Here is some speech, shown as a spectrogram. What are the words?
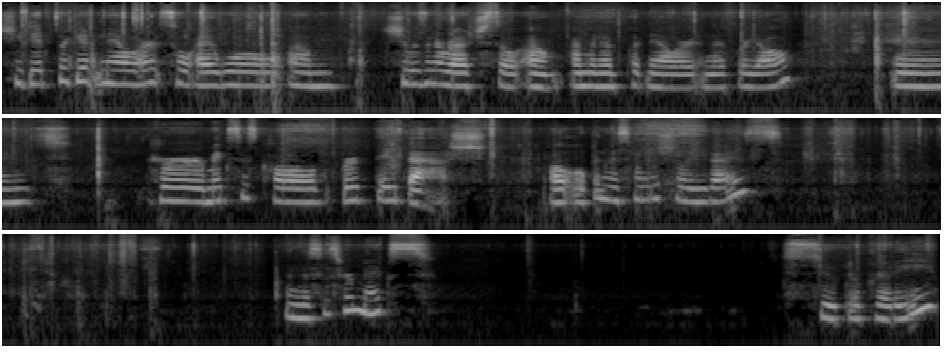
She did forget nail art so I will, um, she was in a rush so um, I'm going to put nail art in there for y'all. And her mix is called Birthday Bash. I'll open this one to show you guys. And this is her mix. Super pretty.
